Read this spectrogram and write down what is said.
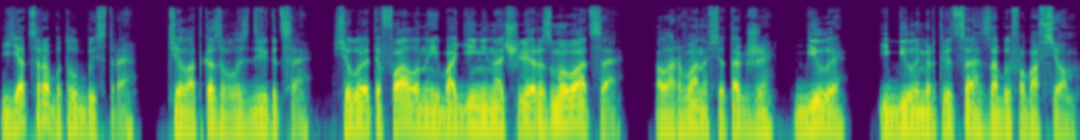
Яд сработал быстро. Тело отказывалось двигаться. Силуэты Фалана и богини начали размываться, а Ларвана все так же била и била мертвеца, забыв обо всем.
